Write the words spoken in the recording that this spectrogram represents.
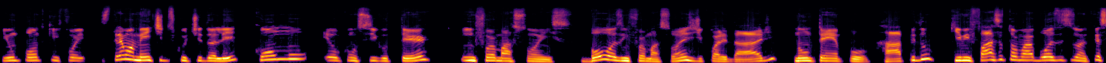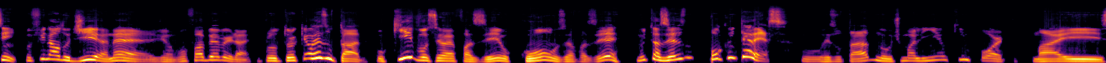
e um ponto que foi extremamente discutido ali, como eu consigo ter informações, boas informações de qualidade, num tempo rápido, que me faça tomar boas decisões. Porque assim, no final do dia, né, João, vamos falar bem a verdade. O produtor quer o resultado. O que você vai fazer, o como você vai fazer, muitas vezes pouco interessa. O resultado, na última linha, é o que importa. Mas,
